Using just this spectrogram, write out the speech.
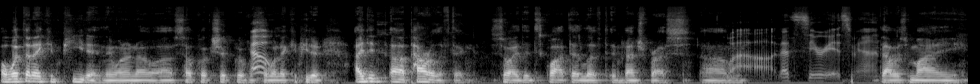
Oh, what did I compete in? They want to know. Uh, sell quick, ship quick. So Oh, what I competed, In. I did uh, powerlifting. So I did squat, deadlift, and bench press. Um, Wow, that's serious, man. that was my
